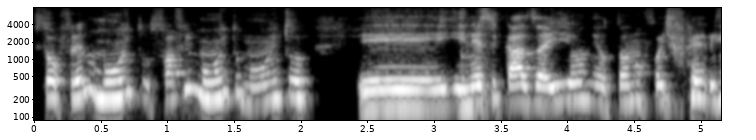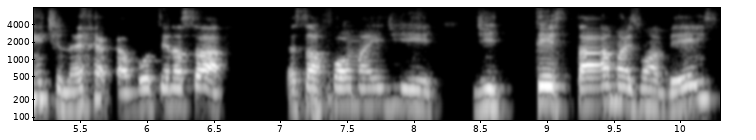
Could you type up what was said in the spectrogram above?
sofrendo muito, sofre muito, muito. E, e nesse caso aí, o Newton não foi diferente, né? Acabou tendo essa, essa forma aí de, de testar mais uma vez.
